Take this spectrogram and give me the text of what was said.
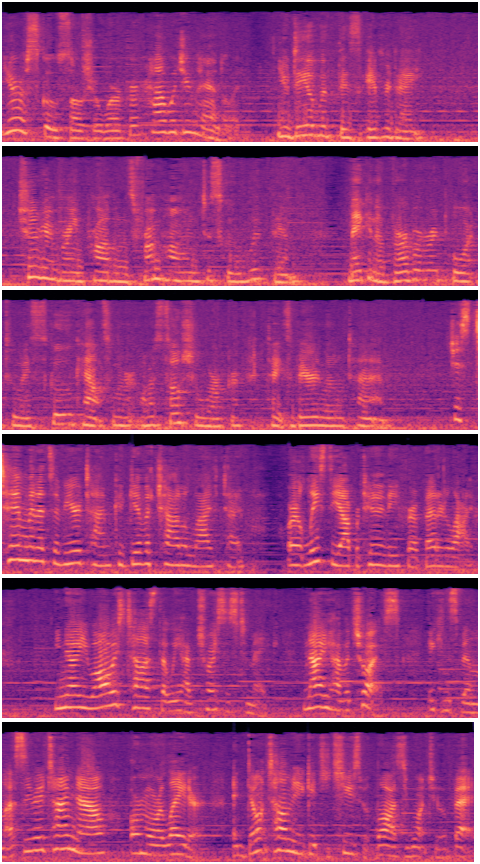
You're a school social worker. How would you handle it? You deal with this every day. Children bring problems from home to school with them. Making a verbal report to a school counselor or a social worker takes very little time. Just 10 minutes of your time could give a child a lifetime, or at least the opportunity for a better life. You know, you always tell us that we have choices to make. Now you have a choice. You can spend less of your time now or more later. And don't tell me you get to choose what laws you want to obey.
